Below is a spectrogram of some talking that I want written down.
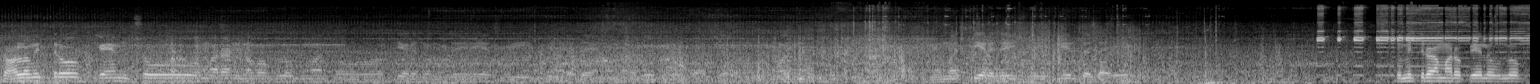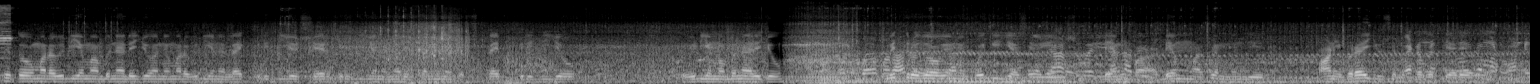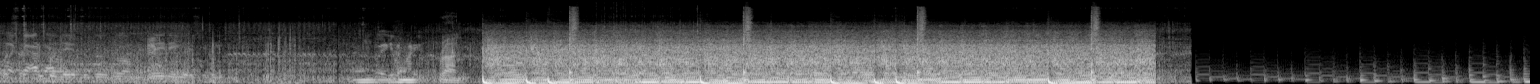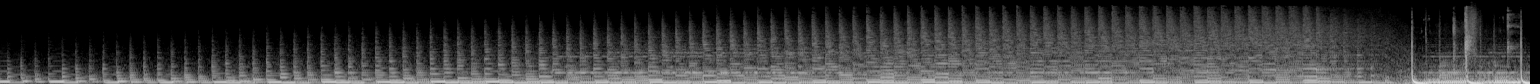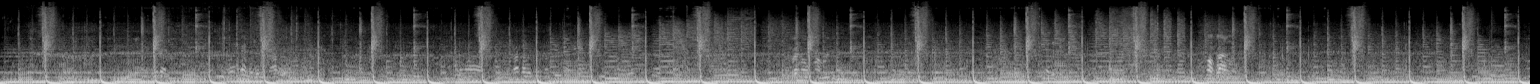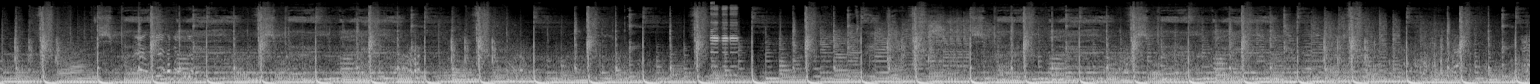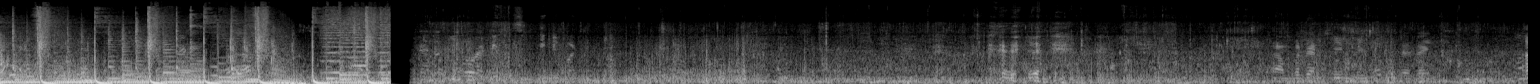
તો હાલો મિત્રો, કેમ છો અમારા નવા બ્લોગમાં તો અત્યારે જો અમે જઈ રહ્યા છીએ ગીરદાદા અમારા અત્યારે અમે અત્યારે જઈશું ગીરદાદાએ તો મિત્રો, અમારો પહેલો બ્લોગ છે તો અમારા વિડીયોમાં બનાવી દેજો અને અમારા વિડીયોને લાઇક કરી દીજો શેર કરી દીજો અને અમારી ચેનલને સબસ્ક્રાઈબ કરી દીજો. વિડીયોમાં બનાવી દેજો મિત્રો, જો હવે અમે પહોંચી ગયા છે ડેમ ડેમમાં છે મંદિર. પાણી ભરાઈ ગયું છે લગભગ અત્યારે વરસાદ ખૂબ જો જઈ રહ્યા છીએ.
